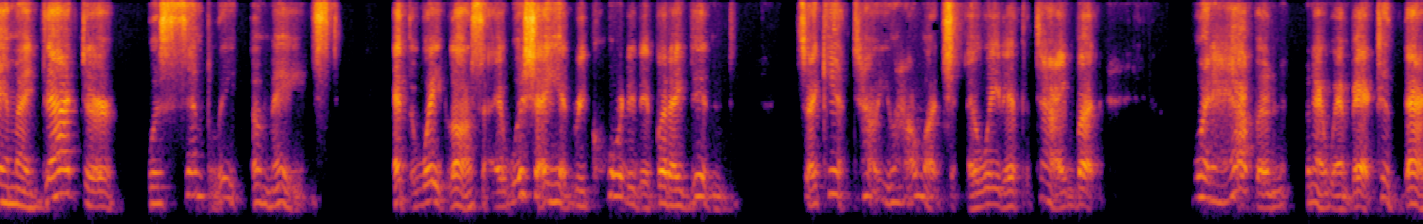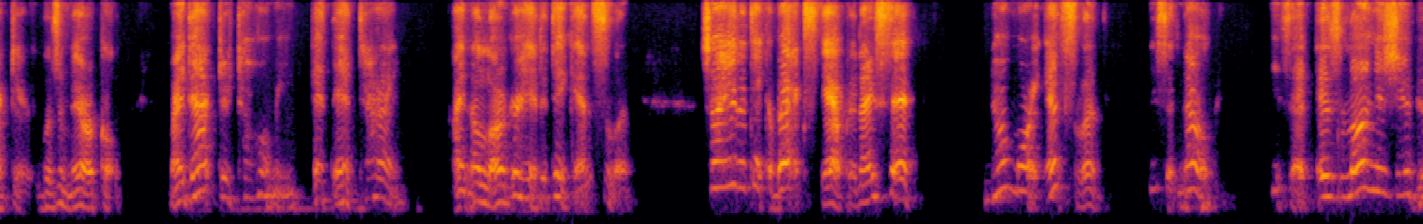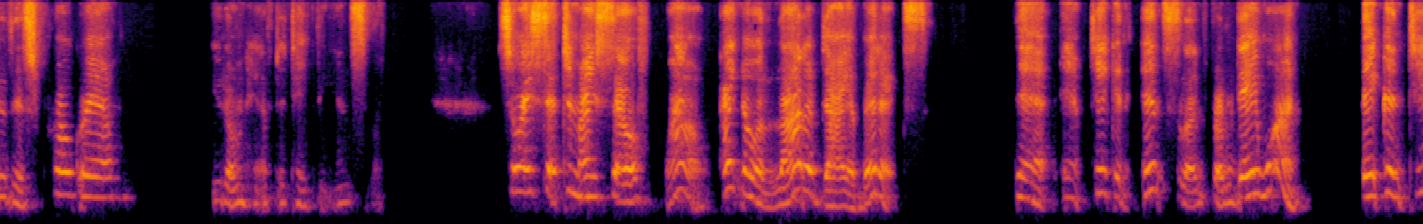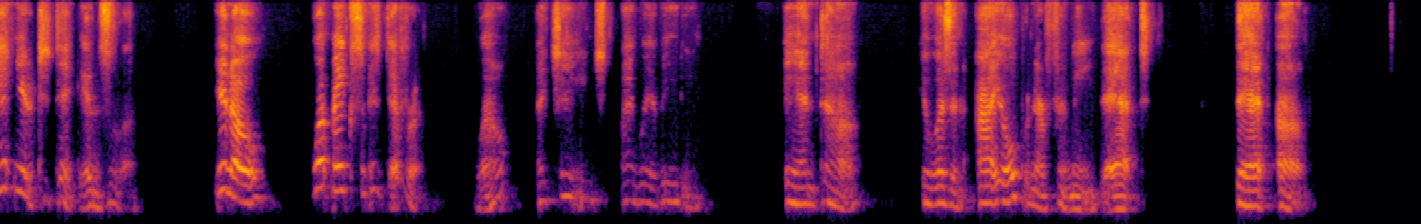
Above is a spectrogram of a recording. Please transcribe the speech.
and my doctor was simply amazed at the weight loss. I wish I had recorded it, but I didn't. So I can't tell you how much I weighed at the time. But what happened when I went back to the doctor was a miracle. My doctor told me at that time I no longer had to take insulin. So I had to take a back step. And I said, No more insulin. He said, No. He said, As long as you do this program, you don't have to take the insulin. So I said to myself, wow, I know a lot of diabetics that have taken insulin from day one. They continue to take insulin. You know, what makes me different? Well, I changed my way of eating. And uh, it was an eye opener for me that that uh,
